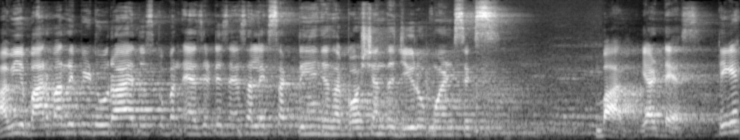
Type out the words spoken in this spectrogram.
अब ये बार बार रिपीट हो रहा है तो इसको अपन एज इट इज़ ऐसा लिख सकते हैं, जैसा क्वेश्चन था, ज़ीरो पॉइंट सिक्स बार या डैश ठीक है?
